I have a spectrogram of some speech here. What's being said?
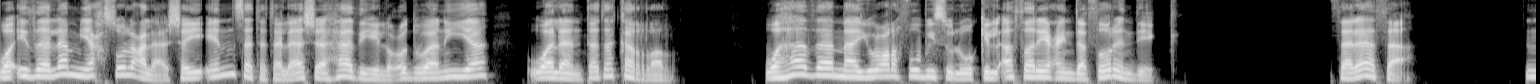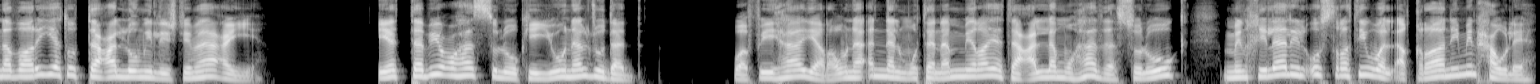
وإذا لم يحصل على شيء ستتلاشى هذه العدوانية ولن تتكرر. وهذا ما يعرف بسلوك الأثر عند ثورنديك. ثلاثة. نظرية التعلم الاجتماعي. يتبعها السلوكيون الجدد. وفيها يرون أن المتنمر يتعلم هذا السلوك من خلال الأسرة والأقران من حوله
